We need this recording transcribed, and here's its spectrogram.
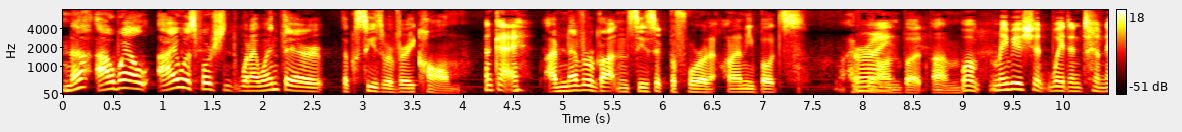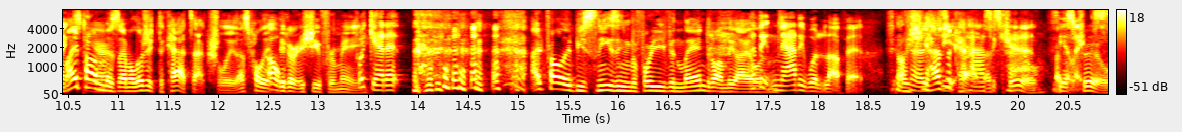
No, uh, well, I was fortunate when I went there. The seas were very calm. Okay. I've never gotten seasick before on, on any boats I've been Right. on, but um, Well, maybe you should wait until next year. my problem year. is I'm allergic to cats. Actually, that's probably a Oh. bigger issue for me. Forget it. I'd probably be sneezing before you even landed on the island. I think Natty would love it. oh, she has a cat. Has that's a cat. true. That's true.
